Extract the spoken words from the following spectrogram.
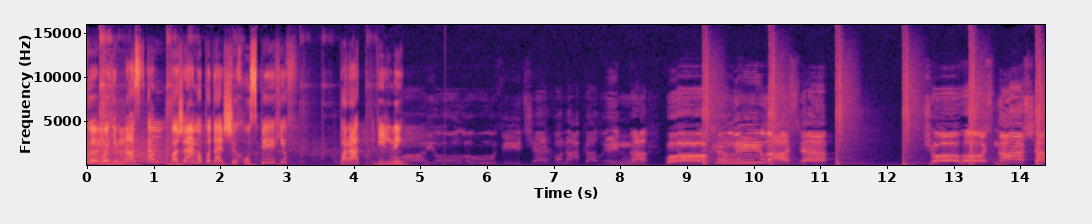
Дякуємо гімнасткам. Бажаємо подальших успіхів. Парад вільний. Червона калина похилилася. Чогось наша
